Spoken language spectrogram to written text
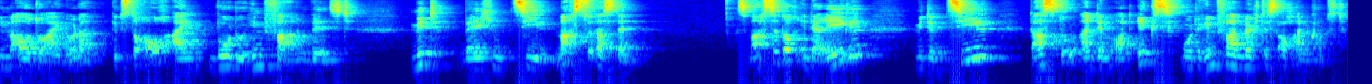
im Auto ein, oder? Gibst doch auch ein, wo du hinfahren willst. Mit welchem Ziel machst du das denn? Das machst du doch in der Regel mit dem Ziel, dass du an dem Ort X, wo du hinfahren möchtest, auch ankommst.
